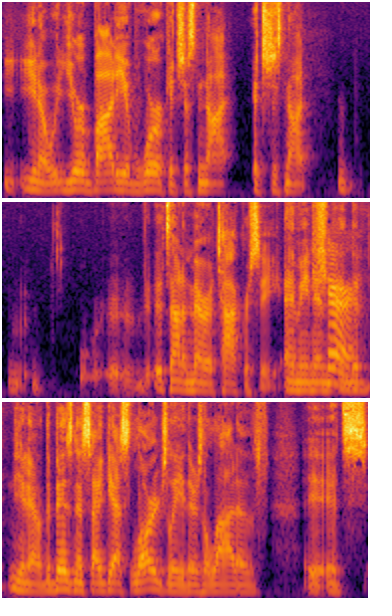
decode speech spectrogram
you know your body of work? It's just not. It's just not. It's not a meritocracy. I mean, and, Sure. and the, you know the business. I guess largely there's a lot of it's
